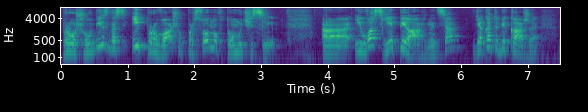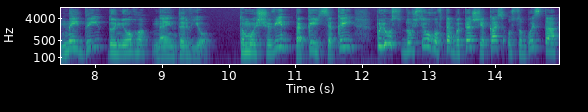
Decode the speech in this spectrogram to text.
про шоу-бізнес і про вашу персону в тому числі. А, і у вас є піарниця, яка тобі каже: не йди до нього на інтерв'ю. Тому що він такий сякий, плюс до всього в тебе теж якась особиста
